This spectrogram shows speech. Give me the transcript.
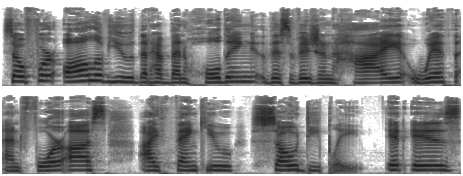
So for all of you that have been holding this vision high with and for us, I thank you so deeply. It is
